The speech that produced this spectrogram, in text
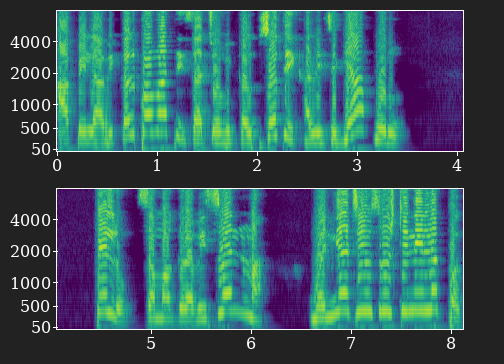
આપેલા વિકલ્પોમાંથી સાચો વિકલ્પ શોધી ખાલી જગ્યા પૂરો. પેલું સમગ્ર વિશ્વમાં વન્યજીવ સૃષ્ટિની લગભગ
